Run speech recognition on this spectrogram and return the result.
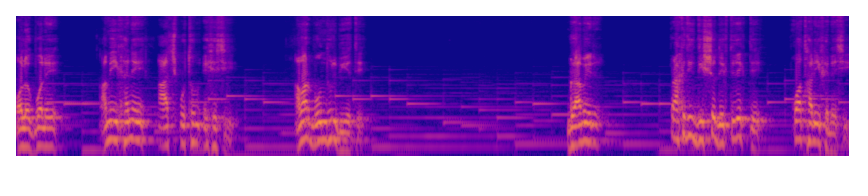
অলোক বলে, আমি এখানে আজ প্রথম এসেছি। আমার বন্ধুর বিয়েতে। গ্রামের প্রাকৃতিক দৃশ্য দেখতে দেখতে পথ হারিয়ে ফেলেছি।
